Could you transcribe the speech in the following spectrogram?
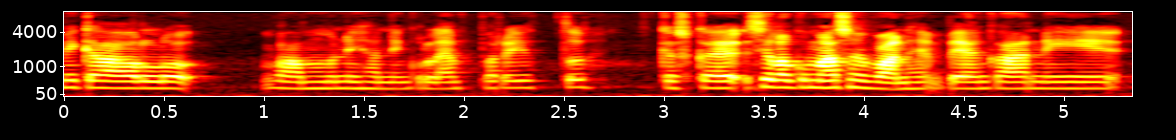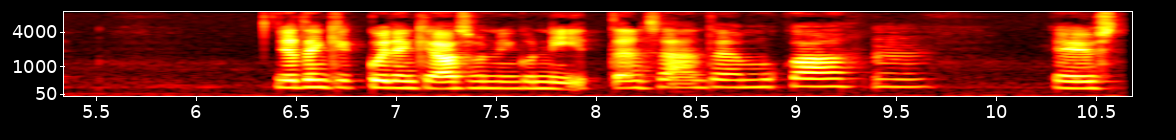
mikä on ollut vaan mun ihan niinku lemppari juttu. Koska silloin kun mä asuin vanhempien kanssa, niin jotenkin kuitenkin asun niinku niitten sääntöjen mukaan. Mm. Ja just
